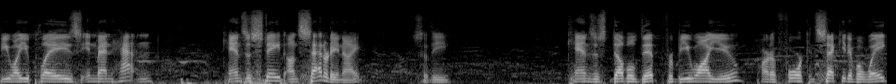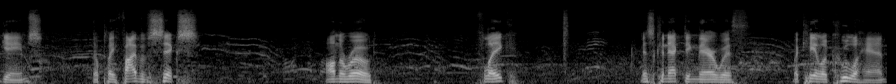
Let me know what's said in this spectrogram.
BYU plays in Manhattan, Kansas State on Saturday night. So the Kansas double dip for BYU, part of four consecutive away games. They'll play five of six on the road. Flake misconnecting there with Michaela Colohan.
